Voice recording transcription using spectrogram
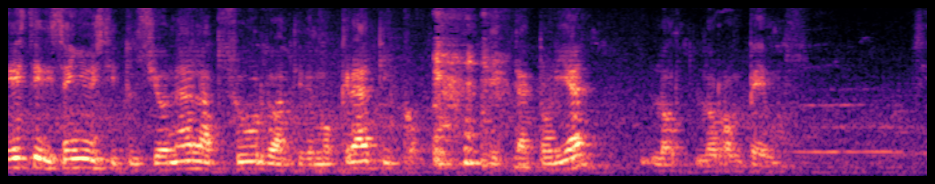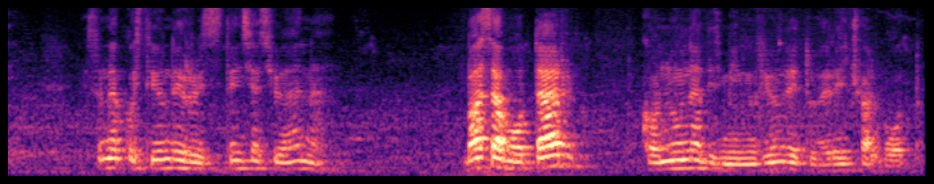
este diseño institucional absurdo, antidemocrático, dictatorial, lo, rompemos. Es una cuestión de resistencia ciudadana. vas a votar con una disminución de tu derecho al voto.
